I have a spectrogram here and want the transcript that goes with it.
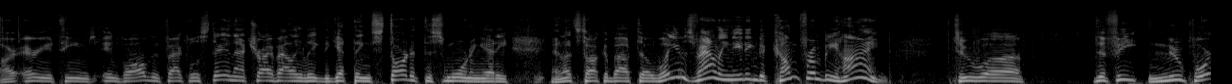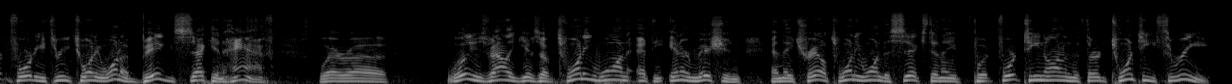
our area teams involved. In fact, we'll stay in that Tri Valley League to get things started this morning, Eddie. And let's talk about uh, Williams Valley needing to come from behind to uh, defeat Newport 43 21, a big second half where uh, Williams Valley gives up 21 at the intermission, and they trail 21 to six. And they put 14 on in the third, 23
